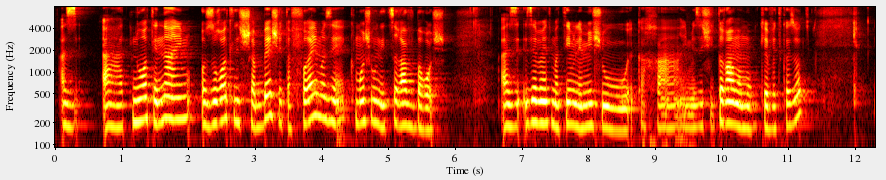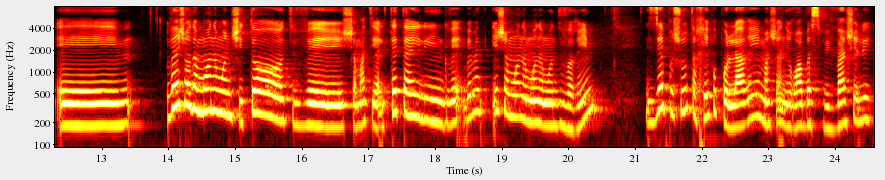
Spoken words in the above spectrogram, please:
אז התנועות עיניים עוזרות לשבש את הפריים הזה כמו שהוא נצרב בראש. אז זה באמת מתאים למישהו ככה עם איזושהי טראומה מורכבת כזאת. ויש עוד המון המון שיטות, ושמעתי על תטא הילינג, ובאמת יש המון המון המון דברים. זה פשוט הכי פופולרי, מה שאני רואה בסביבה שלי,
